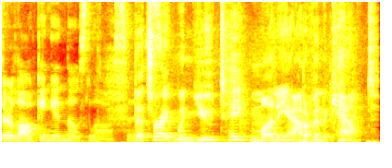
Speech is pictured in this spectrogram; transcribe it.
They're locking in those losses. That's right. When you take money out of an account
